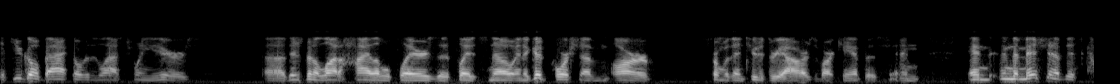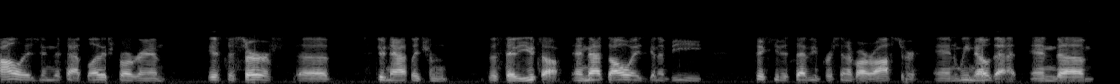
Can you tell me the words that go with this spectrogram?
if you go back over the last 20 years, uh, there's been a lot of high level players that have played at Snow, and a good portion of them are from within two to three hours of our campus. And and, and the mission of this college and this athletics program is to serve uh, student athletes from the state of Utah, and that's always going to be 60 to 70 percent of our roster, and we know that. And um,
